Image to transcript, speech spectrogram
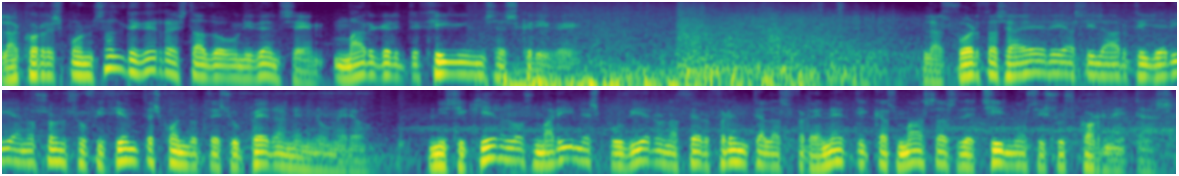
La corresponsal de guerra estadounidense, Margaret Higgins, escribe, Las fuerzas aéreas y la artillería no son suficientes cuando te superan en número. Ni siquiera los marines pudieron hacer frente a las frenéticas masas de chinos y sus cornetas.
